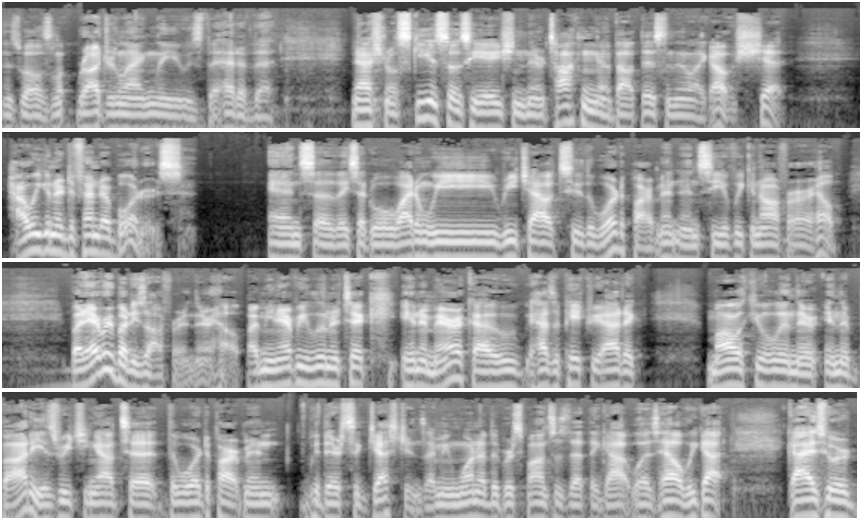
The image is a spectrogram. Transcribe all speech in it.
as well as Roger Langley, who was the head of the National Ski Association. They're talking about this and they're like, oh shit, how are we going to defend our borders? And so they said, well, why don't we reach out to the War Department and see if we can offer our help? but everybody's offering their help. I mean, every lunatic in America who has a patriotic molecule in their in their body is reaching out to the War Department with their suggestions. I mean, one of the responses that they got was, "Hell, we got guys who are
